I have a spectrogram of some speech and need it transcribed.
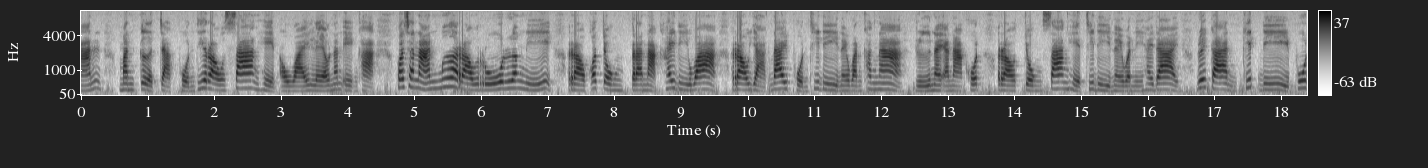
นั้นมันเกิดจากผลที่เราสร้างเหตุเอาไว้แล้วนั่นเองค่ะ เพราะฉะนั้นเมื่อเรารู้เรื่องนี้ เราก็จงตระหนักให้ดีว่า เราอยากได้ผลที่ดีในวันข้างหน้า หรือในอนาคตเราจงสร้างเหตุที่ดีในวันนี้ให้ได้ ด้วยการคิดดีพูด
